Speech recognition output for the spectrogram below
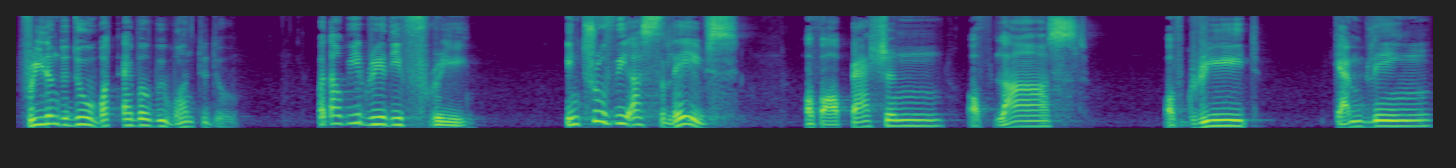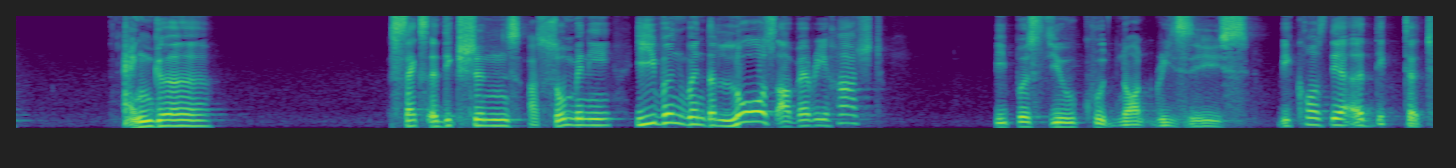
Freedom to do whatever we want to do. But are we really free? In truth, we are slaves of our passion, of lust, of greed, gambling, anger, sex addictions are so many. Even when the laws are very harsh, people still could not resist because they are addicted.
